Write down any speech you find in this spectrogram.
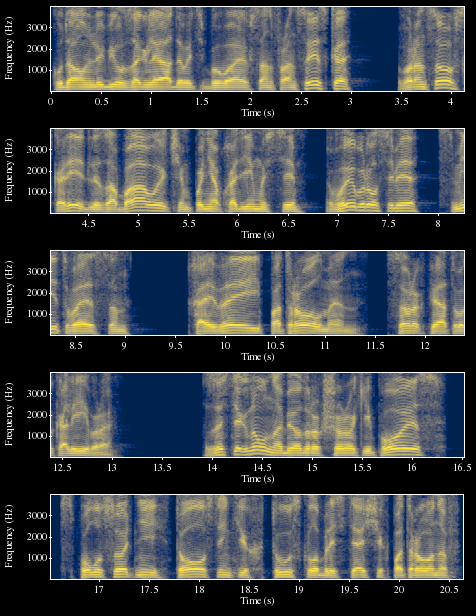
куда он любил заглядывать, бывая в Сан-Франциско, Воронцов, скорее для забавы, чем по необходимости, выбрал себе Смит Вессон Highway Patrolman 45-го калибра. Застегнул на бедрах широкий пояс с полусотней толстеньких, тускло-блестящих патронов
